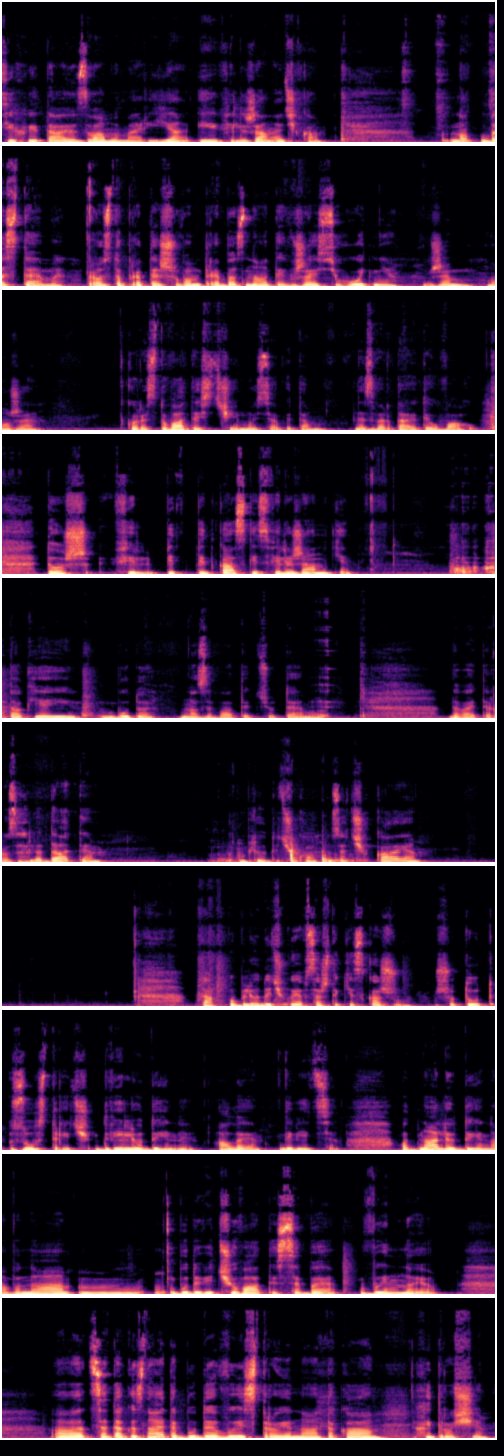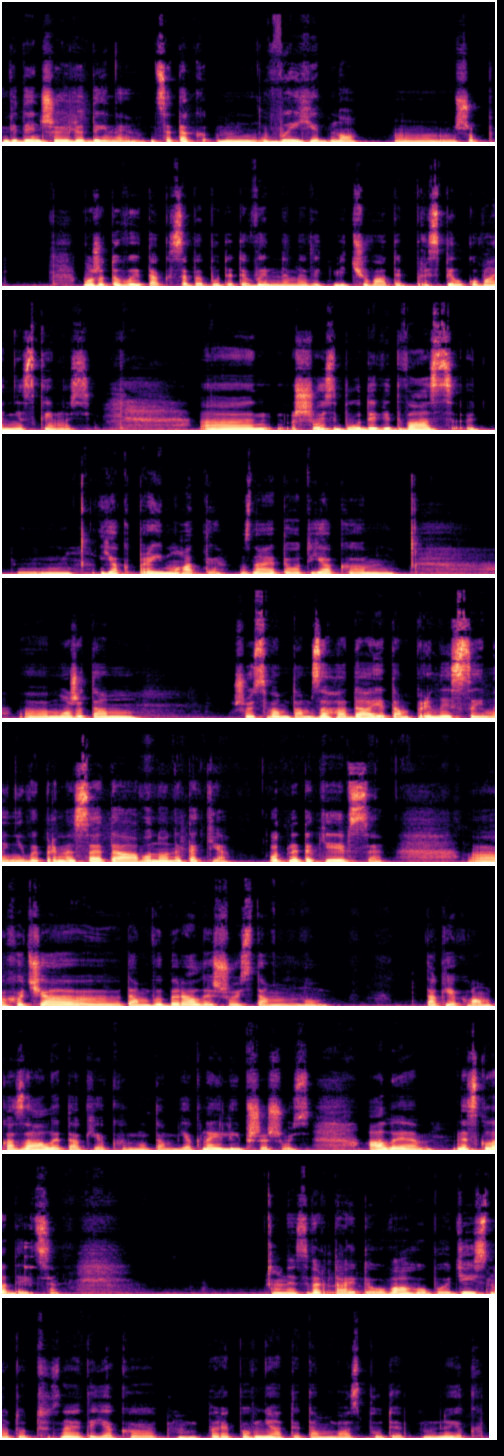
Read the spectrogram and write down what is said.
Всіх вітаю, з вами Марія і філіжаночка. Ну, без теми. Просто про те, що вам треба знати вже сьогодні, вже може користуватись чимось, а ви там не звертаєте увагу. Тож, підказки з філіжанки, так я і буду називати цю тему. Давайте розглядати. Блюдечко зачекає. Так, по блюдечку я все ж таки скажу, що тут зустріч дві людини. Але дивіться, одна людина вона буде відчувати себе винною. Це так, знаєте, буде вистроєна така хитрощі від іншої людини. Це так вигідно, щоб Може, то ви так себе будете винними відчувати при спілкуванні з кимось. Е, Щось буде від вас як приймати. Знаєте, от як ем, е, може там щось вам там загадає, там принеси мені, ви принесете, а воно не таке. От не таке і все. Е, Хоча там вибирали щось там, ну, так, як вам казали, так, як, ну, там, як найліпше щось. Але не складеться. Не звертайте увагу, бо дійсно тут, знаєте, як е, переповняти там вас буде, ну як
